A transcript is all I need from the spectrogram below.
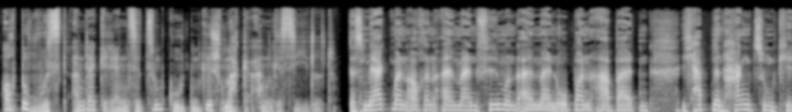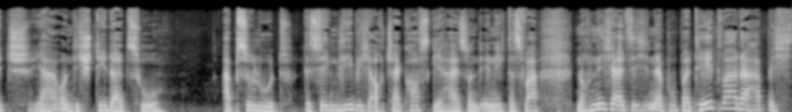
auch bewusst an der Grenze zum guten Geschmack angesiedelt. Das merkt man auch in all meinen Filmen und all meinen Opernarbeiten. Ich habe einen Hang zum Kitsch, ja, und ich stehe dazu. Absolut. Deswegen liebe ich auch Tschaikowski heiß und innig. Das war noch nicht, als ich in der Pubertät war. Da habe ich,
